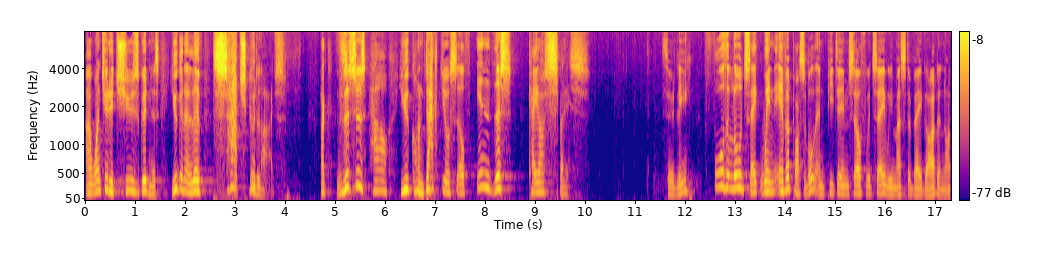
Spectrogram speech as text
I want you to choose goodness. You're going to live such good lives. Like, this is how you conduct yourself in this chaos space. Thirdly, for the Lord's sake, whenever possible, and Peter himself would say, we must obey God and not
